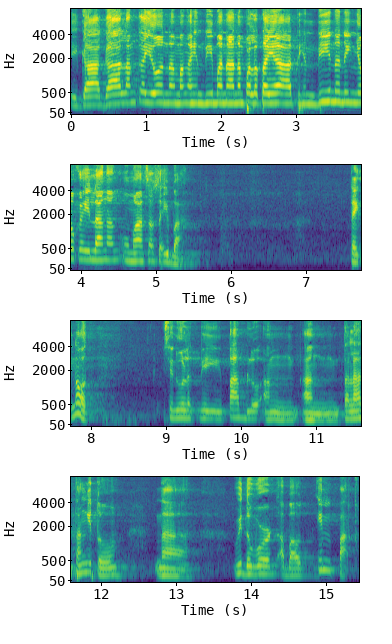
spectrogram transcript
igagalang kayo ng mga hindi mananampalataya at hindi na ninyo kailangang umasa sa iba. Take note, sinulat ni Pablo ang, ang talatang ito na with the word about impact.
